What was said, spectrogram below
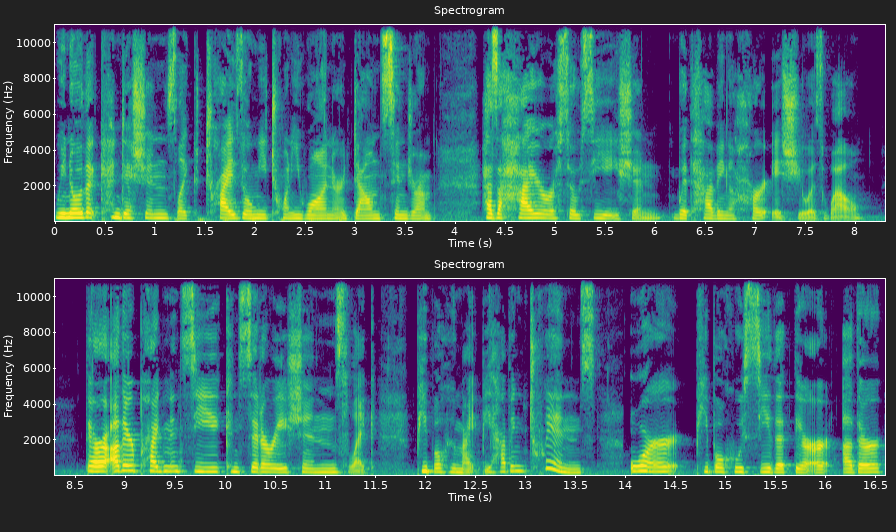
We know that conditions like trisomy 21 or Down syndrome has a higher association with having a heart issue as well. There are other pregnancy considerations like people who might be having twins or people who see that there are other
